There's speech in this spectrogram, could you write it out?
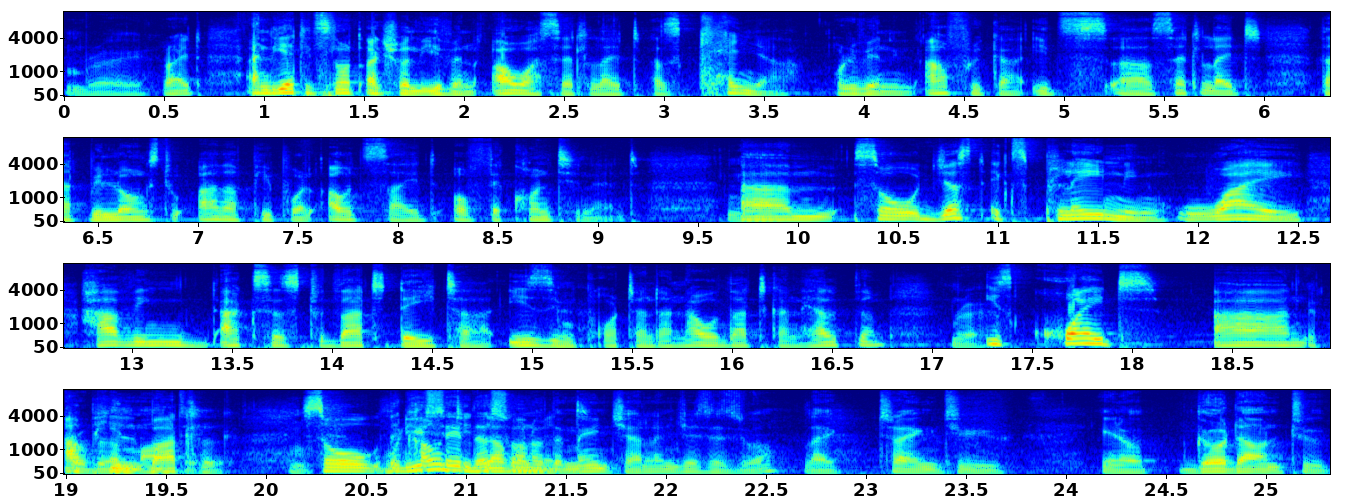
Right. Right. And yet it's not actually even our satellite as Kenya or even in Africa. It's a satellite that belongs to other people outside of the continent. Mm. Um, so just explaining why having access to that data is important and how that can help them right. is quite an uphill battle. Mm. So Would you say that's one of the main challenges as well? Like trying to, you know, go down to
